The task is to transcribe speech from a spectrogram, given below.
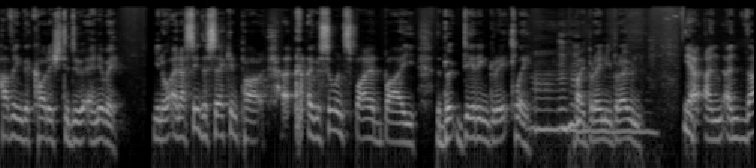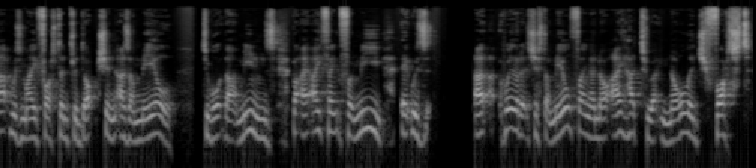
having the courage to do it anyway. You know, and I say the second part, I was so inspired by the book Daring Greatly mm-hmm. by Brené Brown. Yeah. And, and that was my first introduction as a male to what that means. But I, I think for me, it was whether it's just a male thing or not, I had to acknowledge first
